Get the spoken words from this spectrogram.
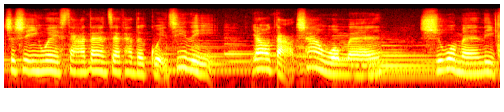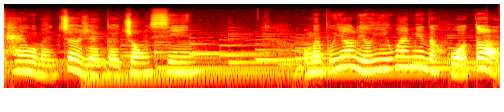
这是因为撒旦在他的诡计里要打岔我们，使我们离开我们这人的中心。我们不要留意外面的活动。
